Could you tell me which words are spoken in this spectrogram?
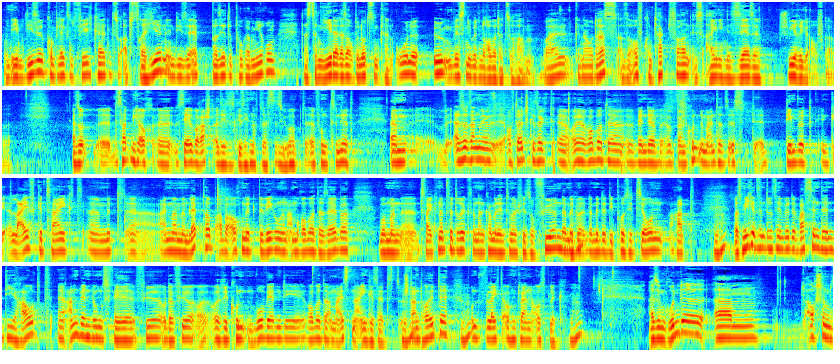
Und eben diese komplexen Fähigkeiten zu abstrahieren in diese App-basierte Programmierung, dass dann jeder das auch benutzen kann, ohne irgendein Wissen über den Roboter zu haben. Weil genau das, also auf Kontakt fahren, ist eigentlich eine sehr, sehr schwierige Aufgabe. Also äh, das hat mich auch äh, sehr überrascht, als ich das gesehen habe, dass das mhm. überhaupt äh, funktioniert. Ähm, also sagen wir auf Deutsch gesagt, euer Roboter, wenn der beim Kunden im Einsatz ist, dem wird live gezeigt äh, mit äh, einmal mit dem Laptop, aber auch mit Bewegungen am Roboter selber, wo man äh, zwei Knöpfe drückt und dann kann man den zum Beispiel so führen, damit, mhm. damit er die Position hat. Mhm. Was mich jetzt interessieren würde, was sind denn die Hauptanwendungsfälle für oder für eure Kunden? Wo werden die Roboter am meisten eingesetzt? Mhm. Stand heute mhm. und vielleicht auch einen kleinen Ausblick. Also im Grunde ähm auch schon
